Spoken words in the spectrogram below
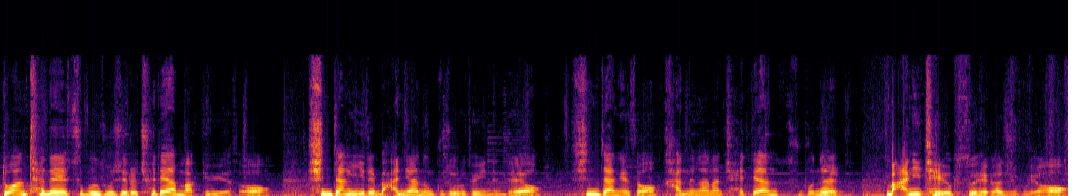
또한 체내의 수분 소실을 최대한 막기 위해서 신장이 일을 많이 하는 구조로 되어 있는데요. 신장에서 가능한 한 최대한 수분을 많이 재흡수해 가지고요.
